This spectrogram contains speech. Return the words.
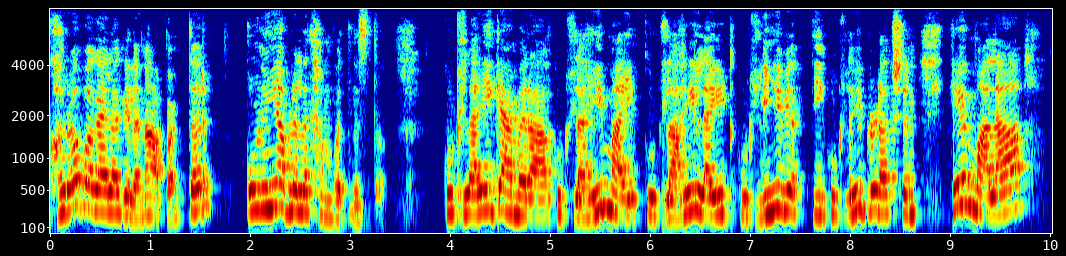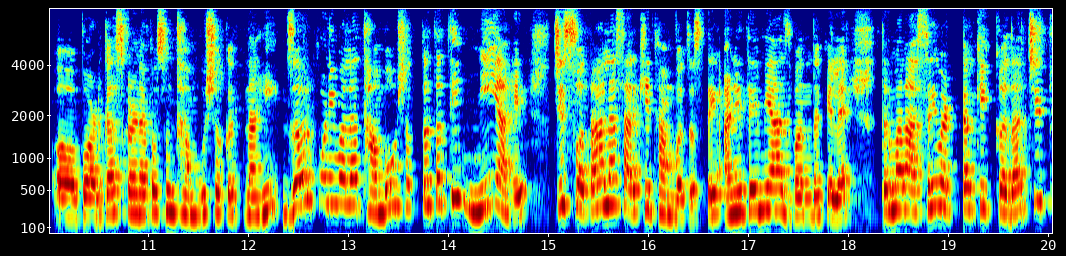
खरं बघायला गेलं ना आपण तर कोणीही आपल्याला थांबवत नसतं. कुठलाही कॅमेरा कुठलाही माईक कुठलाही लाइट कुठलीही व्यक्ती कुठलंही प्रोडक्शन हे मला पॉडकास्ट करण्यापासून थांबू शकत नाही. जर कोणी मला थांबवू शकतं तर ती मी आहे जी स्वतःला सारखी थांबवत असते आणि ते मी आज बंद केलंय. तर मला असंही वाटतं की कदाचित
